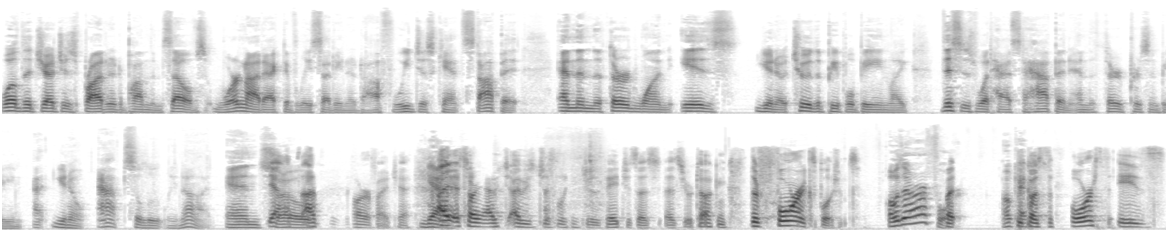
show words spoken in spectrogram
well the judges brought it upon themselves we're not actively setting it off we just can't stop it and then the third one is you know two of the people being like this is what has to happen and the third person being you know absolutely not and yeah, so I'm horrified. Yeah. Yeah. I, sorry, I was, I was just looking through the pages as as you were talking. There are four explosions. oh there are four But- okay Because the fourth is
